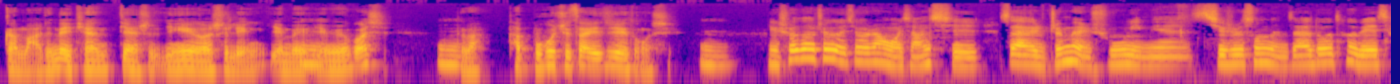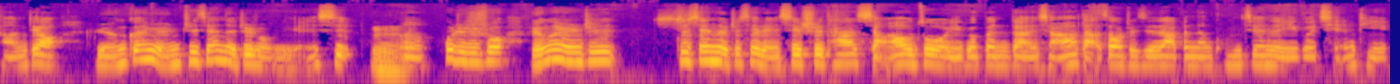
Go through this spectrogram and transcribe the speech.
干嘛？就那天店是营业额是零，也没、也没关系，嗯对吧？他不会去在意这些东西。嗯你说到这个，就让我想起，在整本书里面，其实松本哉都特别强调人跟人之间的这种联系，嗯嗯，或者是说人跟人之之间的这些联系，是他想要做一个笨蛋，想要打造这些大笨蛋空间的一个前提，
